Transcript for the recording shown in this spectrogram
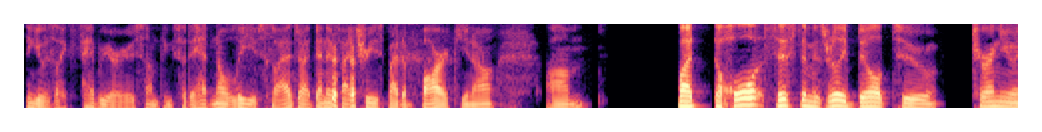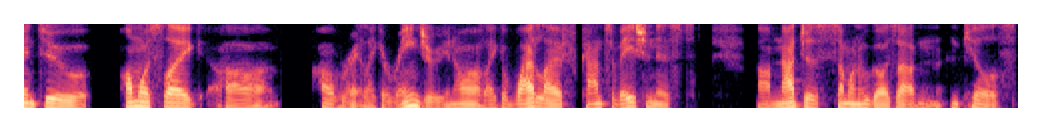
think it was like February or something, so they had no leaves. So I had to identify trees by the bark, you know. Um, but the whole system is really built to turn you into almost like uh, a like a ranger, you know, like a wildlife conservationist, um, not just someone who goes out and, and kills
